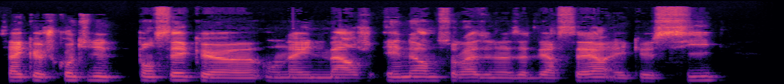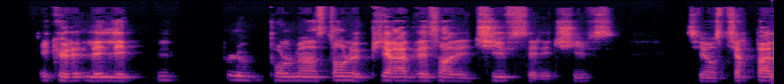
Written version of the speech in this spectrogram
C'est vrai que je continue de penser qu'on a une marge énorme sur le reste de nos adversaires et que si. Et que les, pour l'instant, le pire adversaire des Chiefs, c'est les Chiefs. Si on se tire pas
